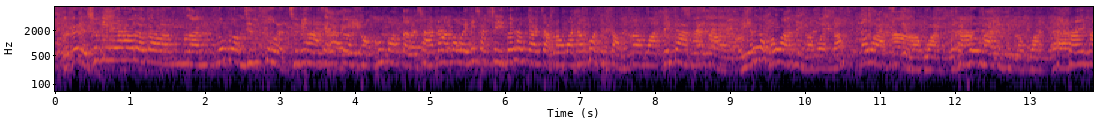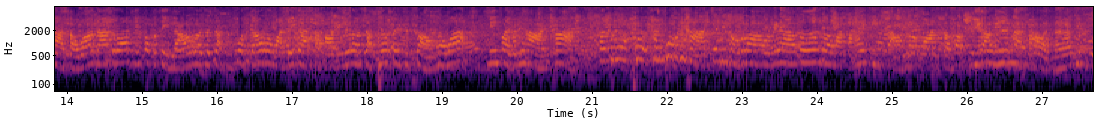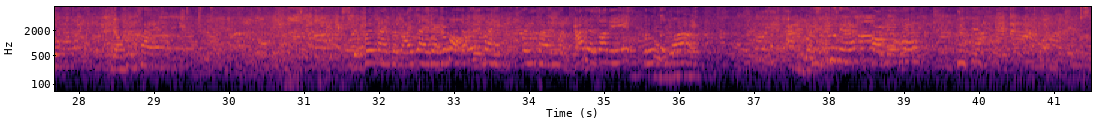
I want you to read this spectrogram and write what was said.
แล้วก็เดี๋ยวช่วงนี้นะคะเรากำลังรวบรวมชิ้นส่วนใช่ไหมคะ ใน เจ๊ไอ ส่วนของคูปองแต่ละชั้นนะคะมาไว้ที่ชั้นจีเพื่อทำกา รจับรางวัลทั้งหมด 12 รางวัลด้วยกันใช่นะคะแล้วเยอะกว่าเมื่อวานหนึ่งรางวัลเนาะ เมื่อวานสิบเอ็ดรางวัล วันนี้เพิ่มมาอีกหนึ่งรางวัลนะคะ ใช่ค่ะ แต่ว่านะรอบนี้ปกติแล้วเราจะจับทั้งหมด 9 รางวัลด้วยกัน แต่ตอนนี้เราจับเพิ่มเป็น 12 เพราะว่ามีฝ่ายบริหารค่ะ ท่านผู้ท่านผู้บริหารใจดีของเราเนี่ยเพิ่มรางวัลมาให้อีก 3 รางวัลสำหรับยืนตรงนี้นานๆก่อนนะคะคุณฟุ๊กเดี๋ยวแฟนเดี๋ยวแฟนๆจะน้อยใจๆเลเดี๋ยยวจะบอกว่าเป็เป็นนแฟแฟนนเป็นแฟนเหมือนกัอะนเดี๋ยวตอนนี้รู้สึกว่าอะ เดี๋ยวสักครู่นะพร้อมยังคะ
